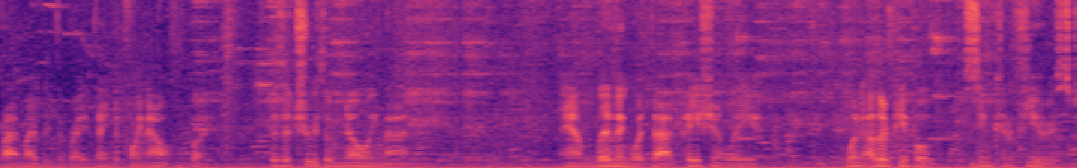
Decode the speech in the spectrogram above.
That might be the right thing to point out, but there's a truth of knowing that and living with that patiently when other people seem confused.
